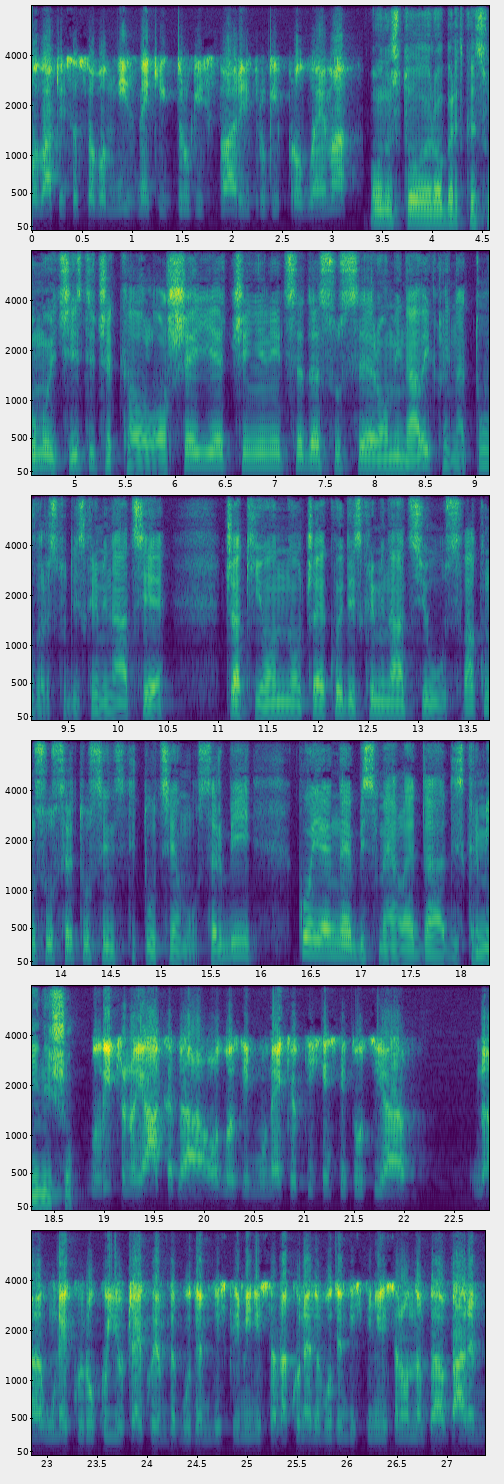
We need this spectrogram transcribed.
povlači sa sobom niz nekih drugih stvari i drugih problema. Ono što Robert Kasumović ističe kao loše je činjenica da su se Romi navikli na tu vrstu diskriminacije – Čak i on očekuje diskriminaciju u svakom susretu sa institucijama u Srbiji, koje ne bi smele da diskriminišu. Lično ja kada odlazim u neke od tih institucija, u neku ruku i očekujem da budem diskriminisan, ako ne da budem diskriminisan, onda da barem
